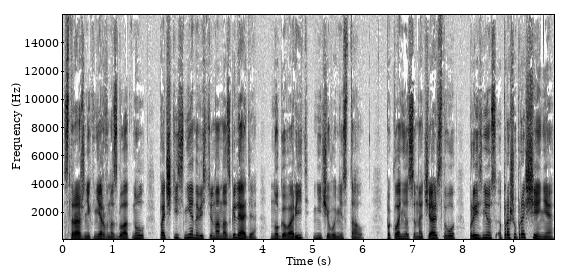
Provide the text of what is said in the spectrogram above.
Стражник нервно сглотнул, почти с ненавистью на нас глядя, но говорить ничего не стал поклонился начальству, произнес «прошу прощения»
